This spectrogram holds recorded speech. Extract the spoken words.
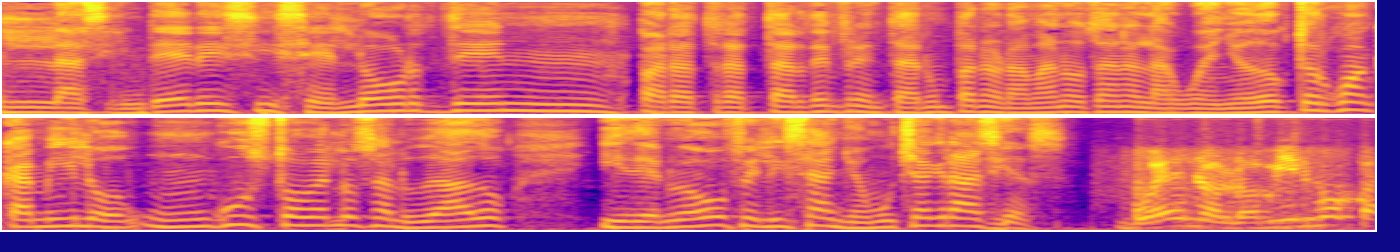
las indéresis, el orden para tratar de enfrentar un panorama no tan halagüeño. Doctor Juan Camilo, un gusto haberlo saludado y de nuevo feliz año. Muchas gracias. Bueno, lo mismo para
